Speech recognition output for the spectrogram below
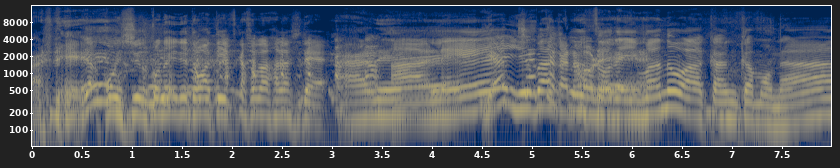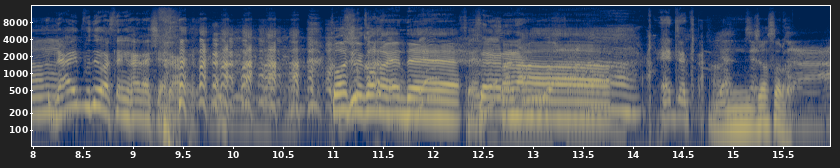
あれ。いや今週この辺で止まっていいですかその話で。あれ。あれやっちゃったかな湯葉君それ俺今のはあかんかもな。ライブではせん話やな。今週この辺で。さよなら。あやっちゃった。ーなんじゃそら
